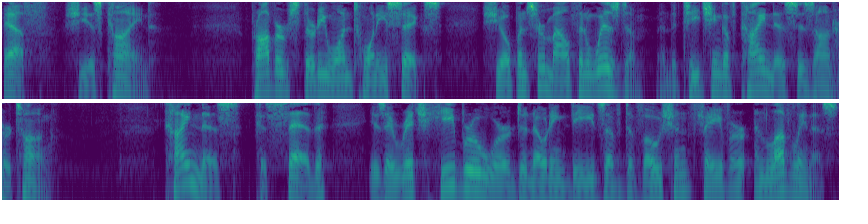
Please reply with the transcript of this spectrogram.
F. She is kind. Proverbs 31:26 she opens her mouth in wisdom, and the teaching of kindness is on her tongue. Kindness, chesed, is a rich Hebrew word denoting deeds of devotion, favor, and loveliness.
